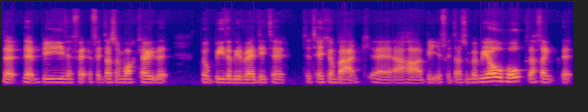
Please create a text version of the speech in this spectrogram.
that that Beith if it, if it doesn't work out that they'll be they'll be ready to to take him back uh, a heartbeat if it doesn't. But we all hope. I think that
